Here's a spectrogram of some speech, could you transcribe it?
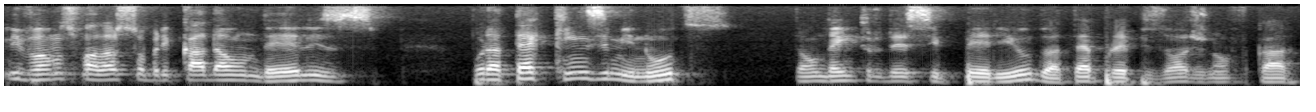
e vamos falar sobre cada um deles por até 15 minutos. Então, dentro desse período, até para o episódio não ficar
